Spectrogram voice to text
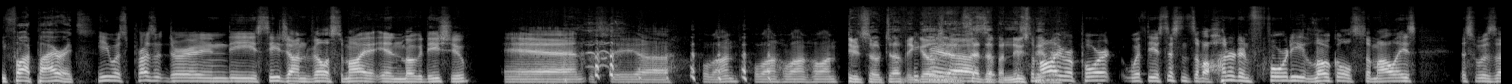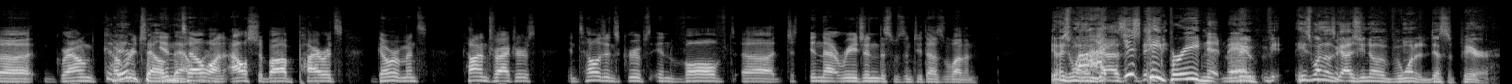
He fought pirates. He was present during the siege on Villa Somalia in Mogadishu. And let's see. Uh, hold on, hold on, hold on, hold on. Dude's so tough. He, He goes in created, and uh, sets So- up a newspaper. Somali report with the assistance of 140 local Somalis. This was uh, ground Good coverage intel intel, on Al Shabaab, pirates, governments, contractors, intelligence groups involved uh, just in that region. This was in 2011. You know, he's one of them Ah, guys. just keep reading it, man. If- if- He's one of those guys you know if you wanted to disappear.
